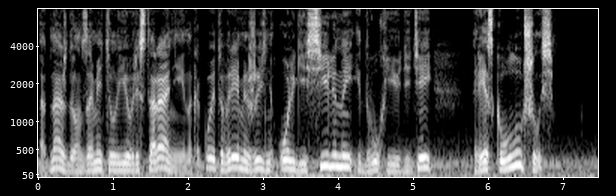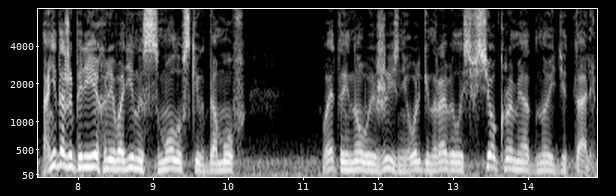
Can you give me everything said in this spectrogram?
Однажды он заметил ее в ресторане, и на какое-то время жизнь Ольги Силиной и двух ее детей резко улучшилась. Они даже переехали в один из смоловских домов. В этой новой жизни Ольге нравилось все, кроме одной детали.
